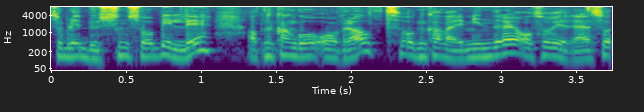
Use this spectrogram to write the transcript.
så blir bussen så billig at den kan gå overalt, og den kan være mindre osv. Så, videre. så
